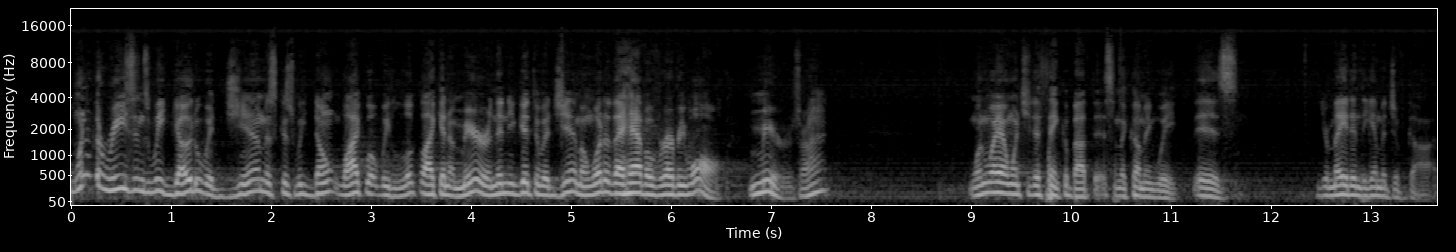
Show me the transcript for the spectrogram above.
one of the reasons we go to a gym is because we don't like what we look like in a mirror. And then you get to a gym, and what do they have over every wall? Mirrors, right? One way I want you to think about this in the coming week is you're made in the image of God.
